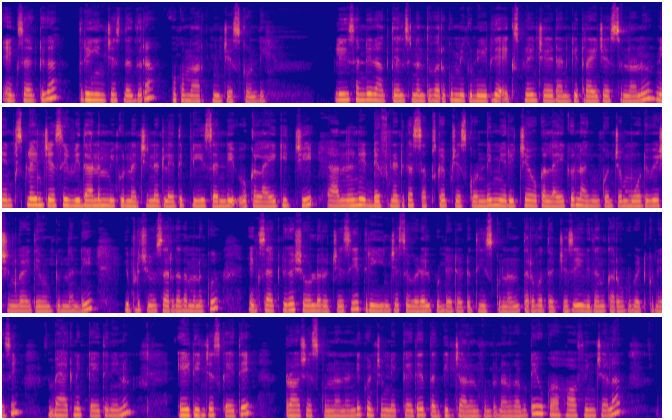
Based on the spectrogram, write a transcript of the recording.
ఎగ్జాక్ట్గా త్రీ ఇంచెస్ దగ్గర ఒక మార్కింగ్ చేసుకోండి. ప్లీజ్ అండి నాకు తెలిసినంత వరకు మీకు నీట్గా ఎక్స్ప్లెయిన్ చేయడానికి ట్రై చేస్తున్నాను. నేను ఎక్స్ప్లెయిన్ చేసే విధానం మీకు నచ్చినట్లయితే ప్లీజ్ అండి ఒక లైక్ ఇచ్చి ఛానల్ని డెఫినెట్గా సబ్స్క్రైబ్ చేసుకోండి. మీరు ఇచ్చే ఒక లైక్ నాకు ఇంకొంచెం మోటివేషన్గా అయితే ఉంటుందండి. ఇప్పుడు చూసారు కదా మనకు ఎగ్జాక్ట్గా షోల్డర్ వచ్చేసి త్రీ ఇంచెస్ వెడల్పు ఉండేటట్టు తీసుకున్నాను. తర్వాత వచ్చేసి ఈ విధంగా కరువుకు పెట్టుకునేసి బ్యాక్ నెక్ అయితే నేను ఎయిట్ ఇంచెస్కి అయితే డ్రా చేసుకున్నానండి. కొంచెం నెక్ అయితే తగ్గించాలనుకుంటున్నాను కాబట్టి ఒక హాఫ్ ఇంచ్ అలా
